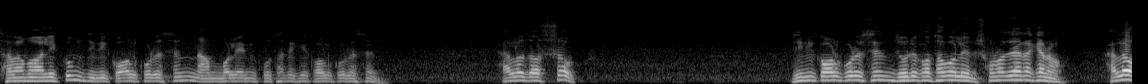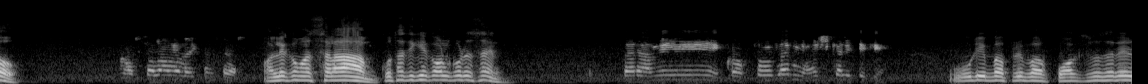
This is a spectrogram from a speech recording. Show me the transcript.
সালামু আলাইকুম। যিনি কল করেছেন নাম বলেন কোথা থেকে কল করেছেন? হ্যালো দর্শক। যিনি কল করেছেন জোরে কথা বলেন। শোনা যায় না কেন? হ্যালো? আসসালামু ওয়ালাইকুম আসসালাম। কোথা থেকে কল করেছেন? স্যার আমি কক্সবাজার মহেশখালী থেকে। ওরে বাপরে বাপ কক্সবাজারের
